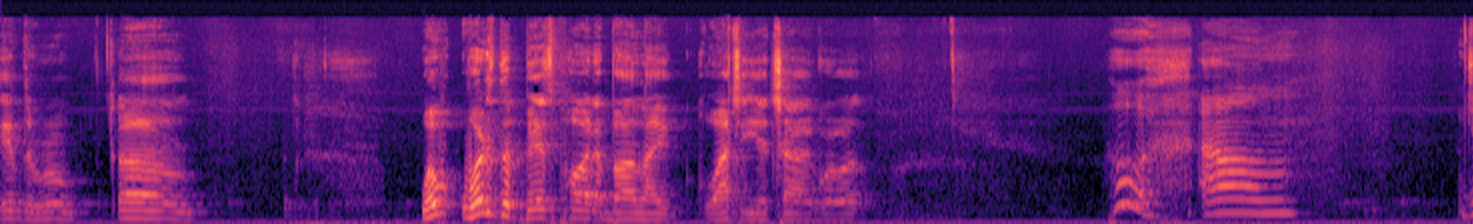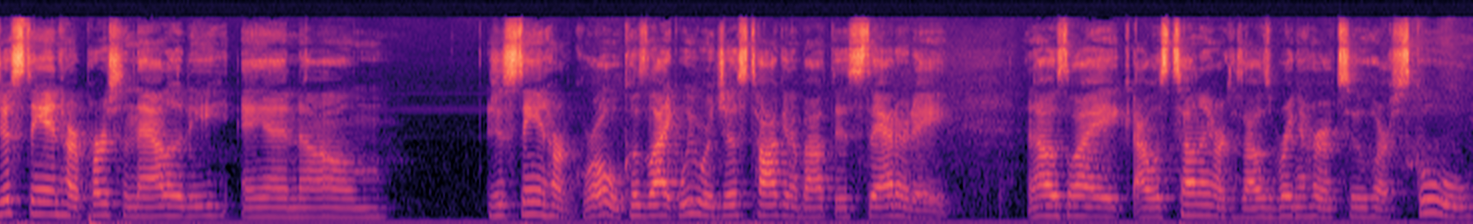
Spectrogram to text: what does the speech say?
in the room, um, what what is the best part about like watching your child grow up? Whew, um, just seeing her personality and um, just seeing her grow. Cause like we were just talking about this Saturday, and I was like, I was telling her because I was bringing her to her school,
